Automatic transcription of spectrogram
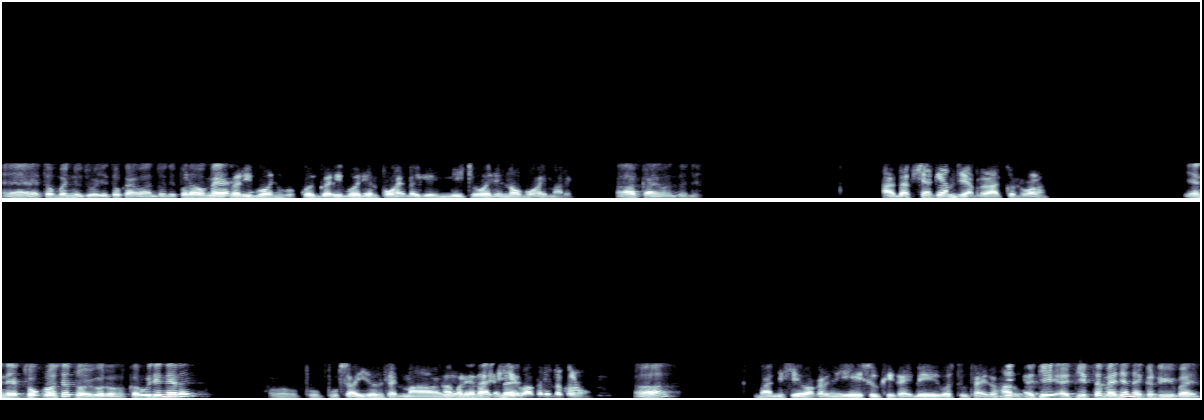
હે એ તો બન્યું જ હોય એ તો કાંઈ વાંધો નહીં. પણ હવે મેં ગરીબ હોય ને કોઈ ગરીબ હોય એને પોહાય બાકી નીચ હોય ને ન પોહાય મારે. હા કાંઈ વાંધો નહીં. આ દક્ષા કેમ છે આપણે રાજકોટ વાળા એને એક છોકરો છે વર્ષનો કરવું છે ને યારે પૂછાઈ જાય સાહેબમાં સેવા કરે તો ઘણું. હા? બાની સેવા કરીને એ સુખી થાય બે વસ્તુ થાય તો સારું. હજી હજી તમે છે ને ગઢવીભાઈ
